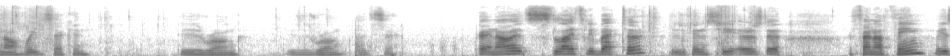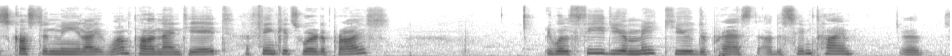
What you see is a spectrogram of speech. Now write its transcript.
No, wait a second. This is wrong. This is wrong. Let's say. Okay, now it's slightly better. As you can see, there's the the final thing. This costed me like one pound ninety eight. I think it's worth the price. It will feed you make you depressed at the same time. Uh, it's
